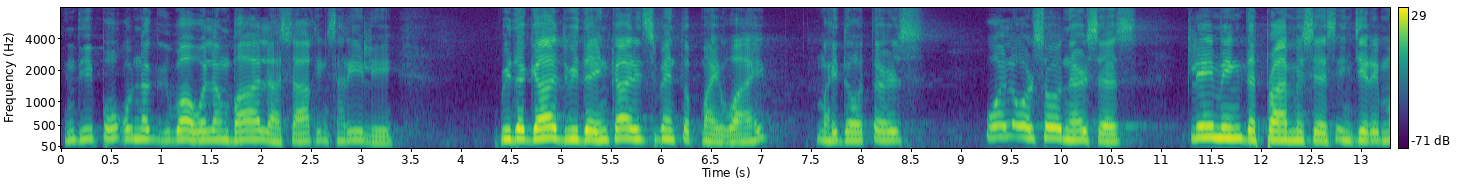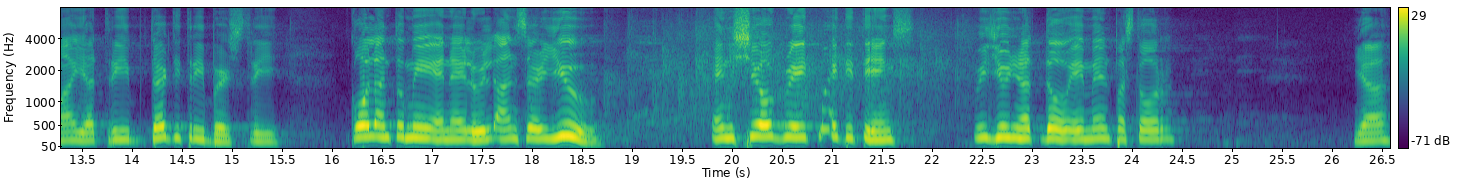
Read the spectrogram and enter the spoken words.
Hindi po ako nagwawalang bahala sa aking sarili, with the God, with the encouragement of my wife, my daughters, while also nurses, claiming the promises in Jeremiah 3, 33 verse 3, Call unto me and I will answer you and show great mighty things which you not do. Amen, Pastor? Yeah?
